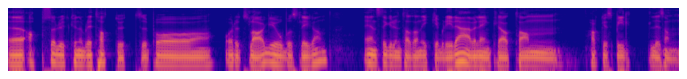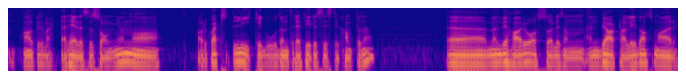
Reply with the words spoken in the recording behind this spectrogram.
eh, absolutt kunne bli tatt ut på årets lag i Obos-ligaen. Eneste grunn til at han ikke blir det, er vel egentlig at han har ikke spilt liksom, Han har ikke vært der hele sesongen og har ikke vært like god de tre-fire siste kampene. Eh, men vi har jo også liksom en Bjartali da, som har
